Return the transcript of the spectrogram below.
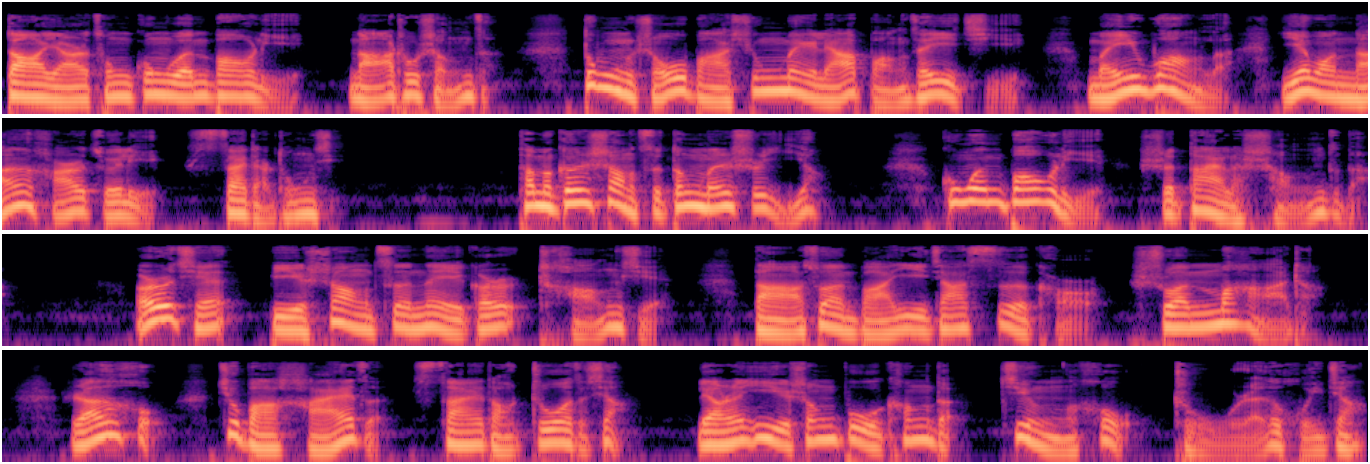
大眼从公文包里拿出绳子，动手把兄妹俩绑在一起，没忘了也往男孩嘴里塞点东西。他们跟上次登门时一样，公文包里是带了绳子的，而且比上次那根长些。打算把一家四口拴蚂蚱，然后就把孩子塞到桌子下，两人一声不吭的静候主人回家。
